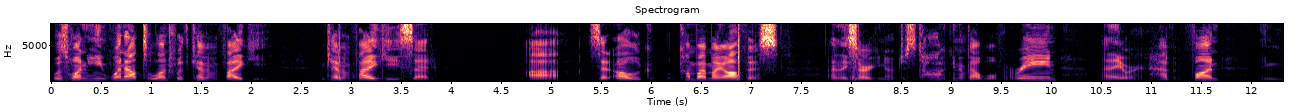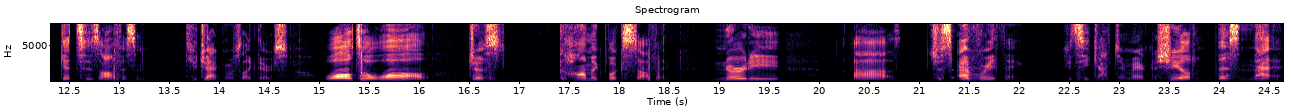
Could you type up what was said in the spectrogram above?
was when he went out to lunch with Kevin Feige, and Kevin Feige said, uh, said, "Oh, come by my office," and they started, you know, just talking about Wolverine, and they were having fun. And gets his office, and Hugh Jackman was like, "There's wall to wall, just comic book stuff and nerdy, uh, just everything. You could see Captain America Shield and this and that.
